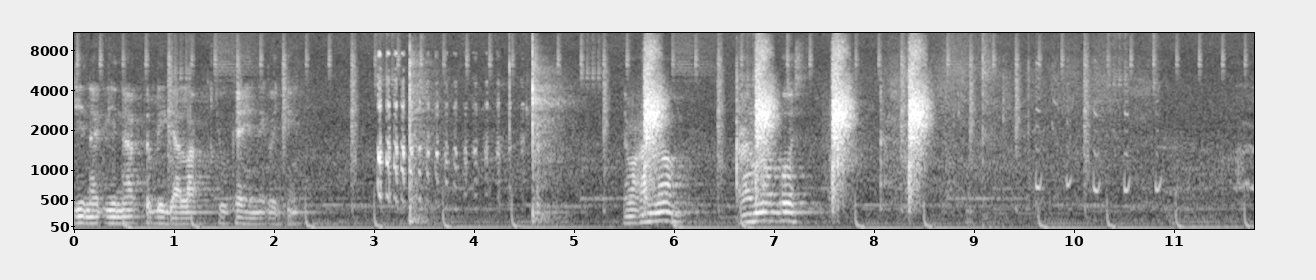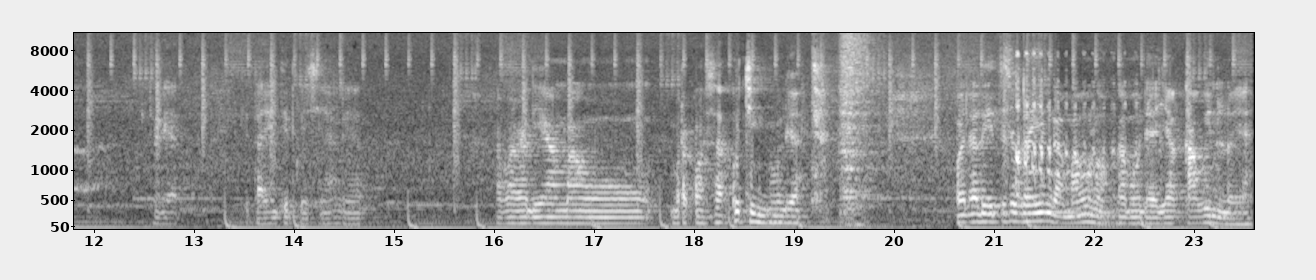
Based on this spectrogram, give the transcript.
jinak-jinak tapi galak juga ini kucing. Ya makan belum makan belum bos. Lihat. Kita intip guys ya lihat. Apakah dia mau merkosa kucing mau lihat. Padahal itu sebenarnya nggak mau loh. Nggak mau diajak kawin loh ya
